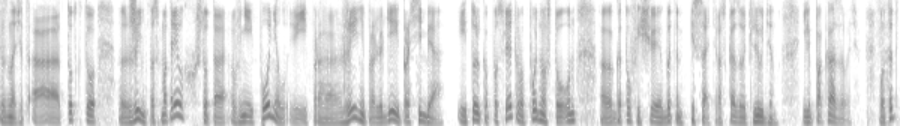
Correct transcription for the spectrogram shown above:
Значит, а тот, кто жизнь посмотрел, что-то в ней понял и про жизнь, и про людей, и про себя, и только после этого понял, что он э, готов еще и об этом писать, рассказывать людям или показывать. Вот, это,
